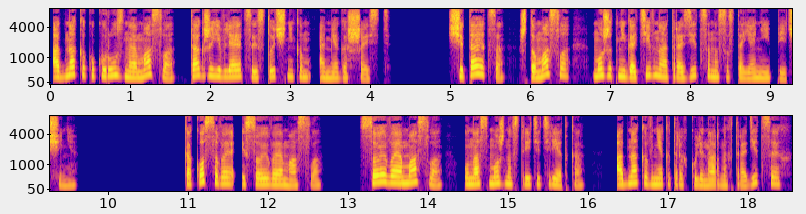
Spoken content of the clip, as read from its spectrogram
Однако кукурузное масло также является источником омега-6. Считается, что масло может негативно отразиться на состоянии печени. Кокосовое и соевое масло. Соевое масло у нас можно встретить редко, однако в некоторых кулинарных традициях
